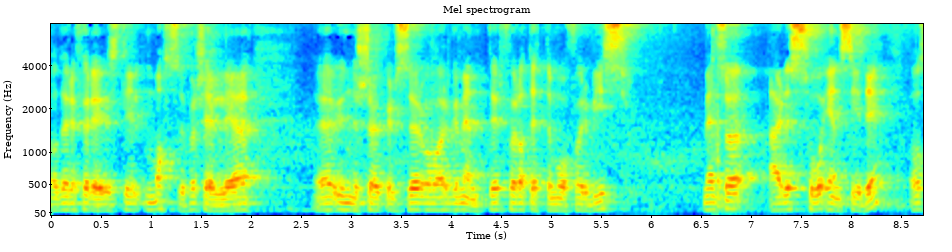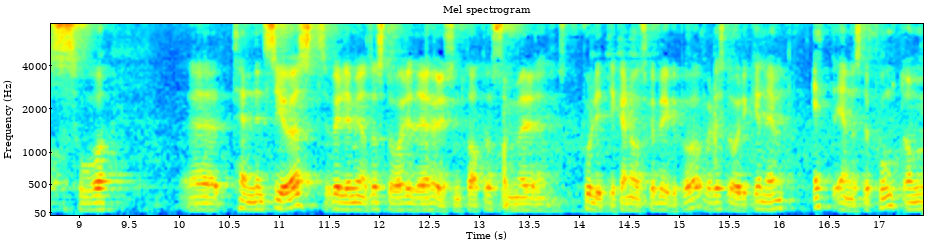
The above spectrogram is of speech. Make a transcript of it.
Og det refereres til masse forskjellige eh, undersøkelser og argumenter for at dette må forbys. Men så er det så ensidig og så eh, tendensiøst, veldig mye av det står i det høringsnotatet som eh, politikerne nå skal bygge på. For det står ikke nevnt ett eneste punkt om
